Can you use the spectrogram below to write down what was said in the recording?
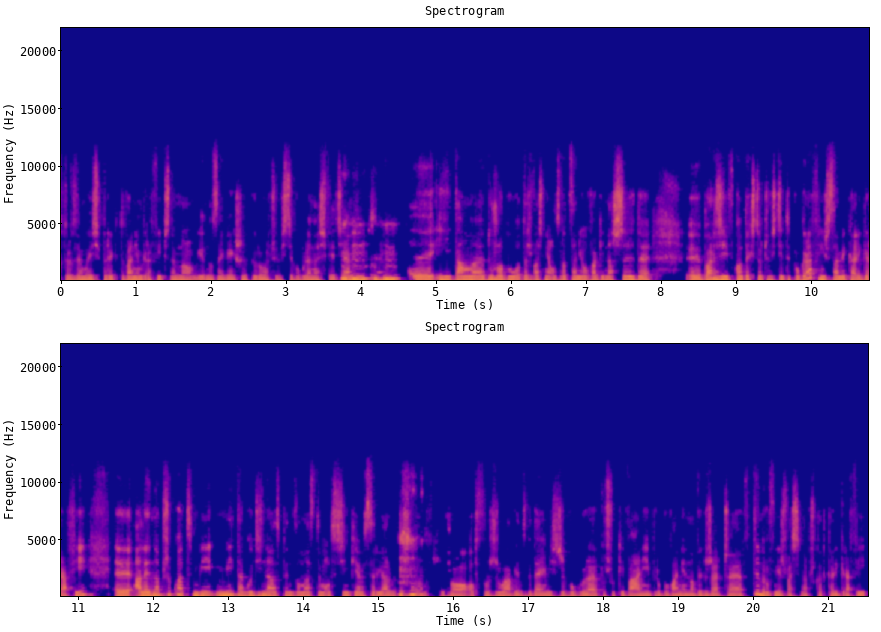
które zajmuje się projektowaniem graficznym, no jedno z największych biur oczywiście w ogóle na świecie. Mm -hmm. I tam dużo było też właśnie o zwracaniu uwagi na szyldy, bardziej w kontekście oczywiście typografii niż samej kaligrafii, ale na przykład mi, mi ta godzina spędzona z tym odcinkiem serialu też dużo otworzyła, więc wydaje mi się, że w ogóle poszukiwanie i próbowanie nowych rzeczy, w tym również właśnie na przykład kaligrafii,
